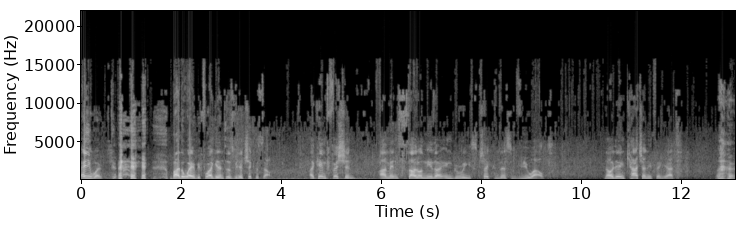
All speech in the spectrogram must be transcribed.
Anyway by the way before i get into this video check this out. I came fishing. I'm in Saronida in greece. Check this view out. Now I didn't catch anything yet I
